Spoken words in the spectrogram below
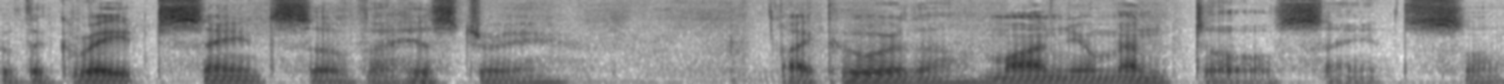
of the great saints of history. Like who are the monumental saints? So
